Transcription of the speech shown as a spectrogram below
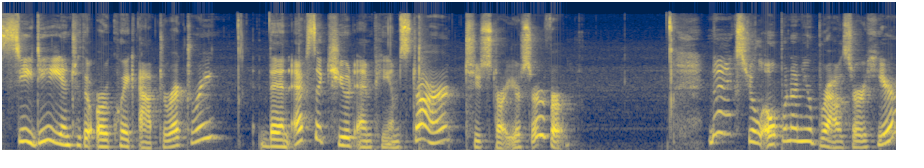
cd into the Earthquake app directory, then execute npm start to start your server. Next, you'll open a new browser here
